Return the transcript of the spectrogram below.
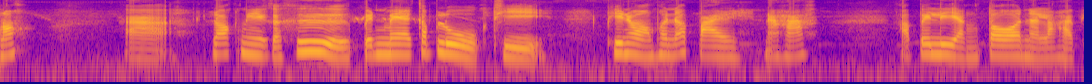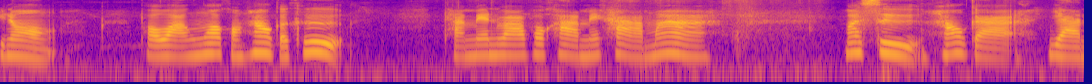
เนาะอ่าล็อกนี้ก็คือเป็นแม่กับลูกที่ พี่น้องเพิ่นเอาไปนะคะ เอาไปเลี้ยงตอนนั่นแหละค่ะ พี่น้อง เพราะว่างัวของเฮาก็คือถ้าแม่นว่าพ่อค้าแม่ค้ามามาซื้อเฮากะยาน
